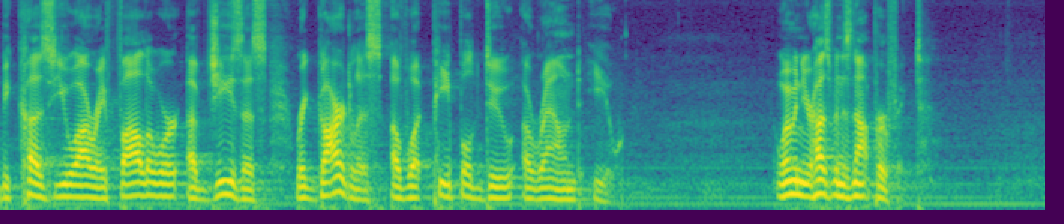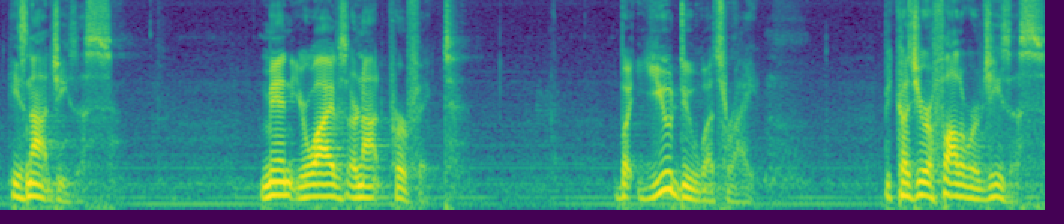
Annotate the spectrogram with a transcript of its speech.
because you are a follower of Jesus, regardless of what people do around you. Women, your husband is not perfect. He's not Jesus. Men, your wives are not perfect. But you do what's right because you're a follower of Jesus.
